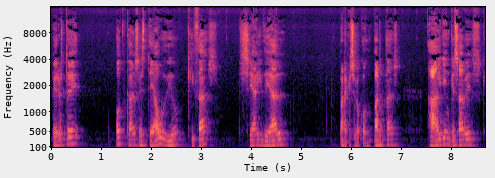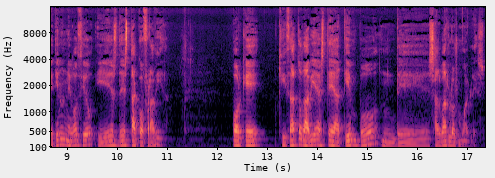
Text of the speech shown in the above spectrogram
Pero este podcast, este audio, quizás sea ideal para que se lo compartas a alguien que sabes que tiene un negocio y es de esta cofradía porque quizá todavía esté a tiempo de salvar los muebles.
